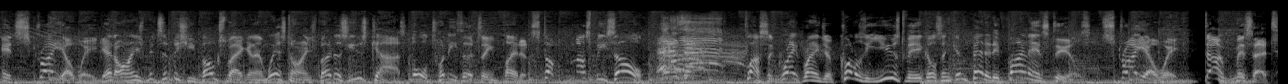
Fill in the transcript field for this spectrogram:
It's Straya Week at Orange Mitsubishi Volkswagen and West Orange Motors used cars. All 2013 plated stock must be sold. Plus a great range of quality used vehicles and competitive finance deals. Straya Week. Don't miss it.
